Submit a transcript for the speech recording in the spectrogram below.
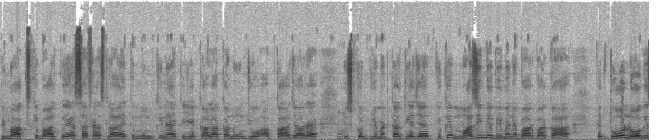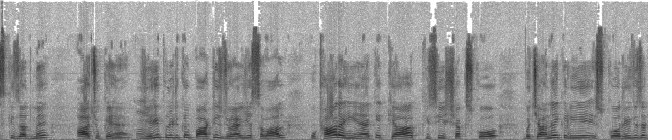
रिमार्क्स के बाद कोई ऐसा फैसला है कि मुमकिन है कि ये काला कानून जो अब कहा जा रहा है हम्म। इसको इम्प्लीमेंट कर दिया जाए क्योंकि माजी में भी मैंने बार बार कहा कि दो लोग इसकी जद में आ चुके हैं हम्म। यही पॉलिटिकल पार्टीज़ जो हैं ये सवाल उठा रही हैं कि क्या किसी शख्स को बचाने के लिए इसको रिविजिट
